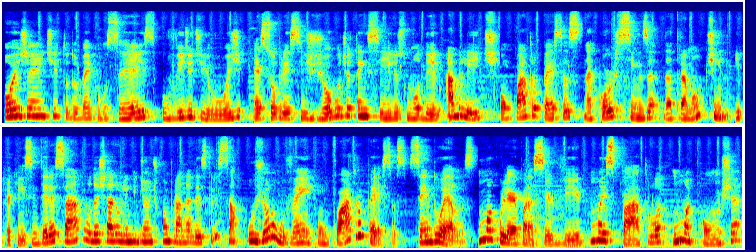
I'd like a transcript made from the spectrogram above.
Oi gente, tudo bem com vocês? O vídeo de hoje é sobre esse jogo de utensílios modelo Abilite com quatro peças na cor cinza da Tramontina. E para quem se interessar, vou deixar o link de onde comprar na descrição. O jogo vem com quatro peças, sendo elas uma colher para servir, uma espátula, uma concha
